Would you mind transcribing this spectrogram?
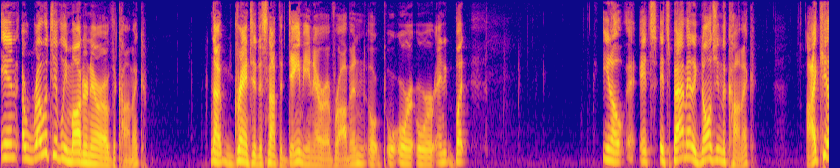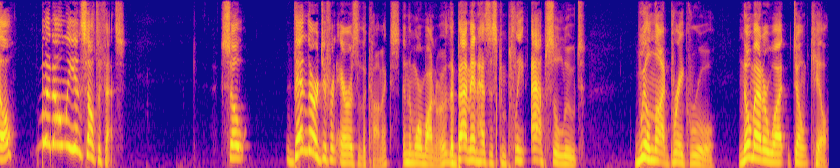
in a relatively modern era of the comic, Now, granted, it's not the Damian era of Robin or or or, or any, but you know, it's it's Batman acknowledging the comic. I kill, but only in self defense. So then there are different eras of the comics in the more modern. The Batman has this complete, absolute, will not break rule. No matter what, don't kill.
